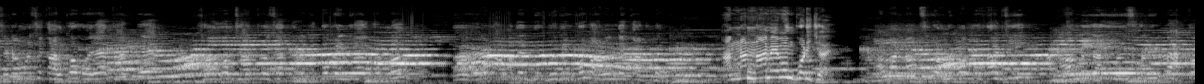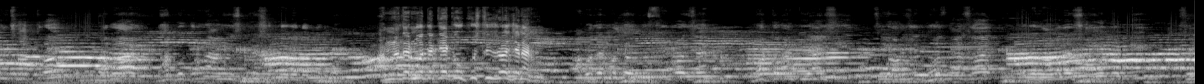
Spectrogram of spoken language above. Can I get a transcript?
সেটা মনে হচ্ছে কালকেও বজায় থাকবে। সকল ছাত্রছাত্রীরা খুব এনজয় করল। আমাদের দুদিন খুব আনন্দে কাটলো। আপনার নাম এবং পরিচয়? আমার নাম ছিল অনুপম মুখার্জি। আমি প্রাক্তন ছাত্র। আবার ভাগ্যক্রমে আমি স্কুলের শিক্ষকতা আপনাদের মধ্যে কে কে উপস্থিত রয়েছেন এখন? আমাদের মধ্যে উপস্থিত রয়েছেন বর্তমান টিআইসি শ্রী অরিজিৎ ঘোষ মহাশয় এবং আমাদের সহকর্মী শ্রী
